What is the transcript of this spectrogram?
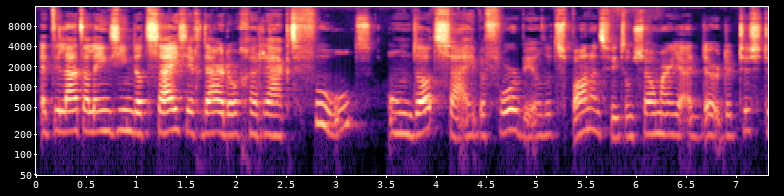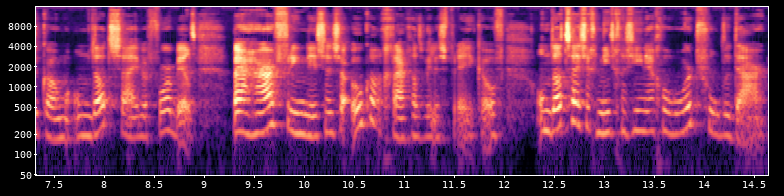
Het laat alleen zien dat zij zich daardoor geraakt voelt, omdat zij bijvoorbeeld het spannend vindt om zomaar er, ertussen te komen. Omdat zij bijvoorbeeld bij haar vrienden is en ze ook al graag had willen spreken. Of omdat zij zich niet gezien en gehoord voelde daar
